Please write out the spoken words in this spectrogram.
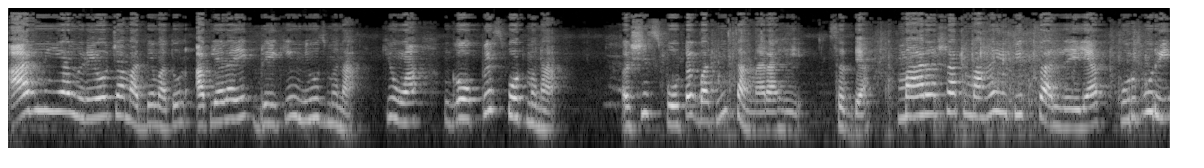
आज मी या व्हिडिओच्या माध्यमातून आपल्याला एक ब्रेकिंग न्यूज म्हणा किंवा गौप्यस्फोट म्हणा अशी स्फोटक बातमी सांगणार आहे. सध्या महाराष्ट्रात महायुतीत चाललेल्या कुरबुरी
